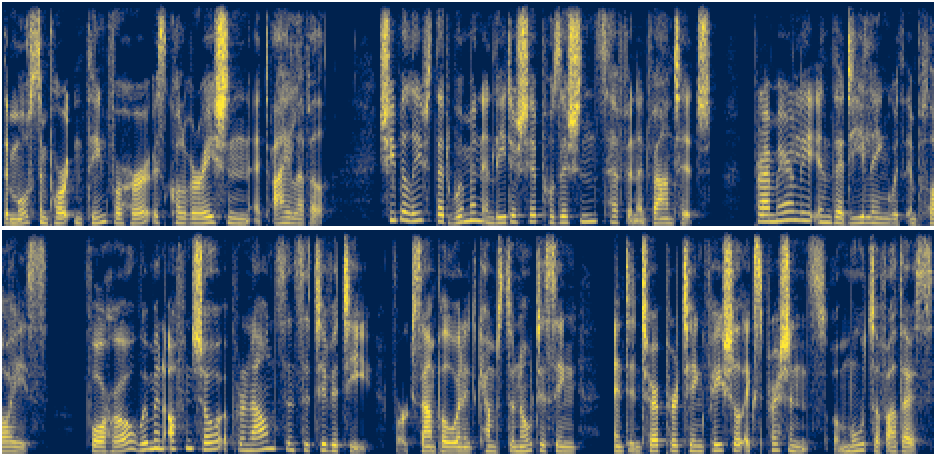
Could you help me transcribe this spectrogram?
The most important thing for her is collaboration at eye level. She believes that women in leadership positions have an advantage, primarily in their dealing with employees. For her, women often show a pronounced sensitivity, for example, when it comes to noticing and interpreting facial expressions or moods of others.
